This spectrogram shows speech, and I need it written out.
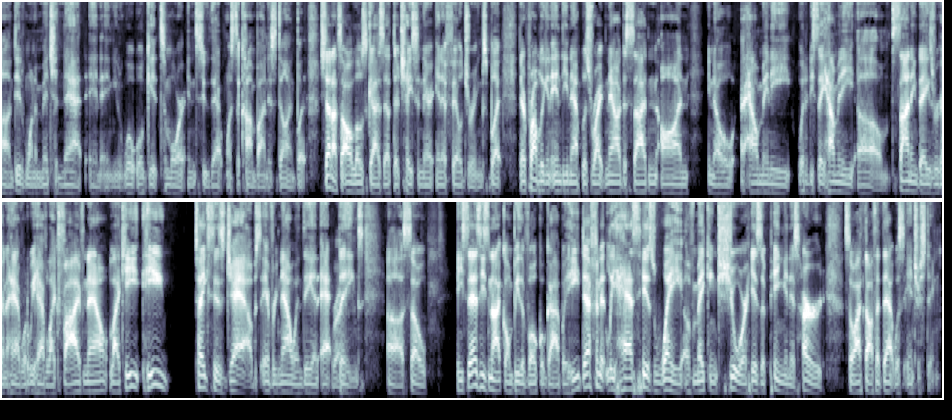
Uh, did want to mention that and and you know we'll, we'll get to more into that once the combine is done. But shout out to all those guys out there chasing their nfl dreams. But they're probably in indianapolis right now deciding on you know how many what did he say? How many um signing days we're gonna have? What do we have like five now? Like he he takes his jabs every now and then at things. Uh, so He says he's not going to be the vocal guy, but he definitely has his way of making sure his opinion is heard. So I thought that that was interesting.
